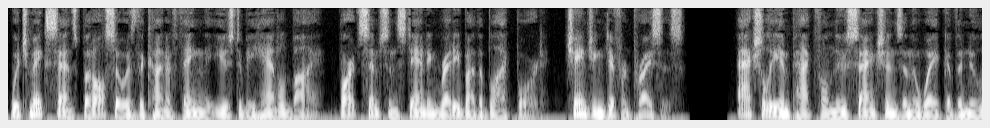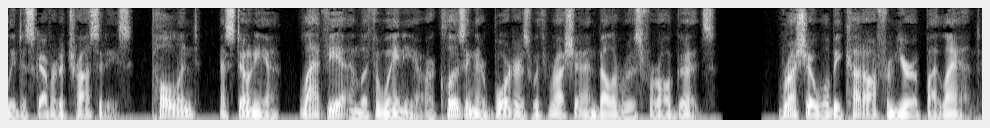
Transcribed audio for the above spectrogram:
which makes sense but also is the kind of thing that used to be handled by Bart Simpson standing ready by the blackboard, changing different prices. Actually impactful new sanctions in the wake of the newly discovered atrocities. Poland, Estonia, Latvia, and Lithuania are closing their borders with Russia and Belarus for all goods. Russia will be cut off from Europe by land.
